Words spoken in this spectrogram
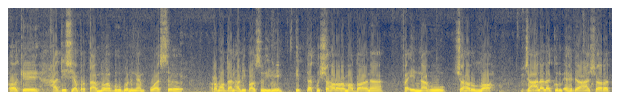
Okey, hadis yang pertama berhubung dengan puasa Ramadan hari palsu ini, ittaqu syahra ramadana fa innahu syahrullah. Ja'ala lakum ihda asharat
